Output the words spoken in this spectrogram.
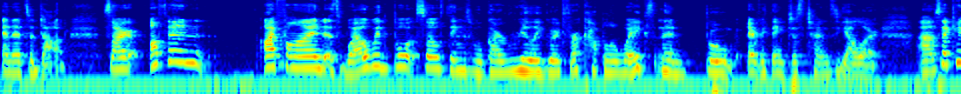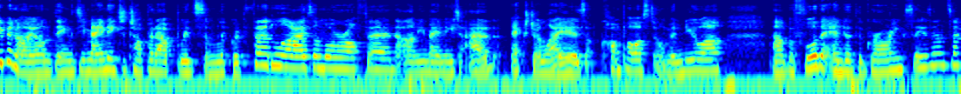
and it's a dud. So often I find as well with bought soil, things will go really good for a couple of weeks and then boom, everything just turns yellow. Um, so keep an eye on things. You may need to top it up with some liquid fertilizer more often. Um, you may need to add extra layers of compost or manure um, before the end of the growing season. So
